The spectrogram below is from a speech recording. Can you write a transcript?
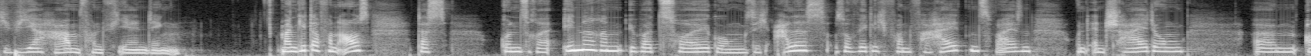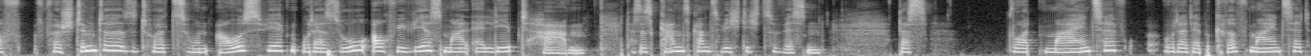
die wir haben von vielen Dingen. Man geht davon aus, dass unsere inneren Überzeugungen sich alles so wirklich von Verhaltensweisen und Entscheidungen ähm, auf bestimmte Situationen auswirken oder so auch, wie wir es mal erlebt haben. Das ist ganz, ganz wichtig zu wissen. Das Wort Mindset oder der Begriff Mindset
